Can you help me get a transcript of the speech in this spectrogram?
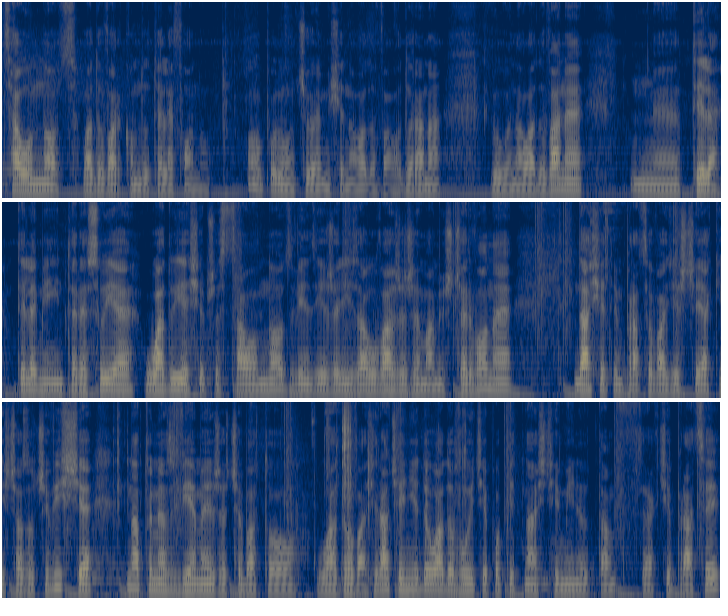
całą noc ładowarką do telefonu. No, podłączyłem i się naładowało. Do rana było naładowane. Ym, Tyle, tyle mnie interesuje. Ładuje się przez całą noc, więc jeżeli zauważy, że mam już czerwone, da się tym pracować jeszcze jakiś czas oczywiście, natomiast wiemy, że trzeba to ładować. Raczej nie doładowujcie po 15 minut tam w trakcie pracy.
